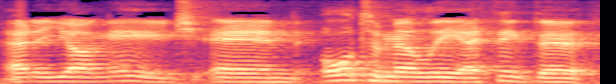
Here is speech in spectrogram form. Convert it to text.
at a young age. And ultimately, I think the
